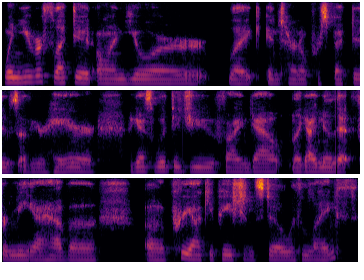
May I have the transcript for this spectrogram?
When you reflected on your like internal perspectives of your hair, I guess what did you find out? Like I know that for me, I have a, a preoccupation still with length,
